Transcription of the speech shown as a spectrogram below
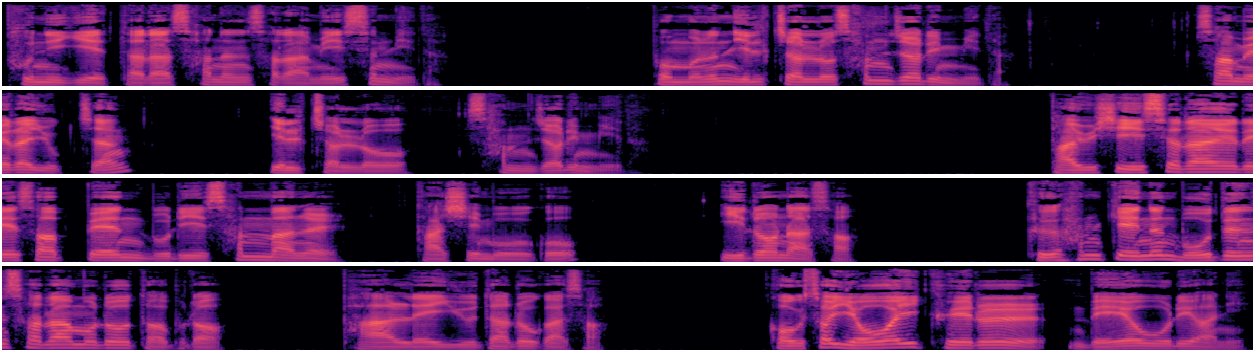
분위기에 따라 사는 사람이 있습니다. 본문은 1절로 3절입니다. 사무엘하 6장 1절로 3절입니다. 다윗이 이스라엘에서 뺀 무리 3만을 다시 모으고 일어나서 그 함께 있는 모든 사람으로 더불어 바알레 유다로 가서 거기서 여호와의 궤를 메어 오려 하니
